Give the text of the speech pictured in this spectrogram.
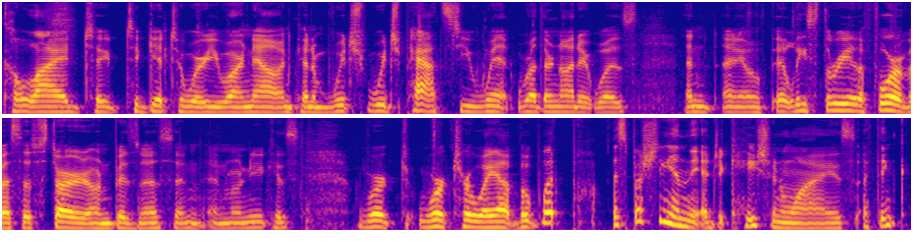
collide to, to get to where you are now, and kind of which which paths you went, whether or not it was. And I know at least three of the four of us have started our own business, and, and Monique has worked worked her way up. But what, especially in the education wise, I think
